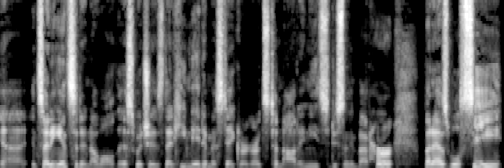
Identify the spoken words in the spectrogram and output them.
uh, inciting incident of all this, which is that he made a mistake regards to Nada and needs to do something about her. But as we'll see,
